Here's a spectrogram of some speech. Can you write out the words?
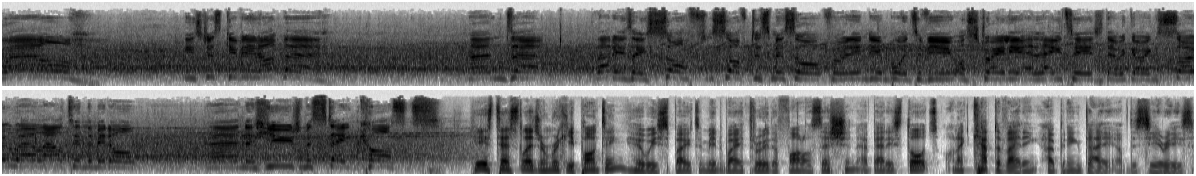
Well, he's just given it up there. And uh, that is a soft, soft dismissal from an Indian point of view. Australia elated. They were going so well out in the middle. And a huge mistake costs. Here's Test legend Ricky Ponting, who we spoke to midway through the final session about his thoughts on a captivating opening day of the series.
